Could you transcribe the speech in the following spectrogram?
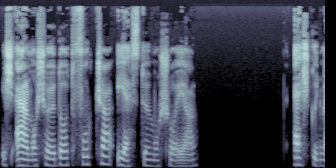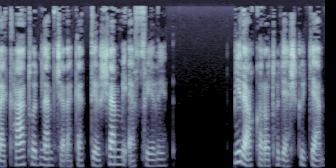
és elmosolyodott furcsa, ijesztő mosolyjal. Esküdj meg hát, hogy nem cselekedtél semmi effélét. Mire akarod, hogy esküdjem?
